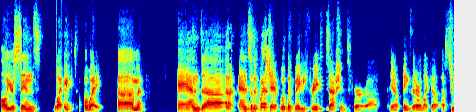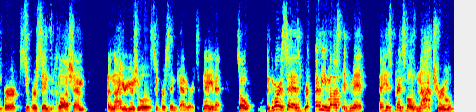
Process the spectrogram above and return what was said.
all your sins wiped away. Um, and uh, and so the question, with, with, maybe three exceptions for uh, you know things that are like a, a super super sins of Chil Hashem, but not your usual super sin categories. In any event, so the Gemara says Rebbe must admit that his principle is not true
